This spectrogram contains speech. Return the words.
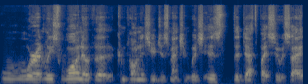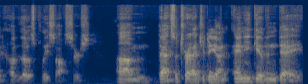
were at least one of the components you just mentioned which is the death by suicide of those police officers um, that's a tragedy on any given day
